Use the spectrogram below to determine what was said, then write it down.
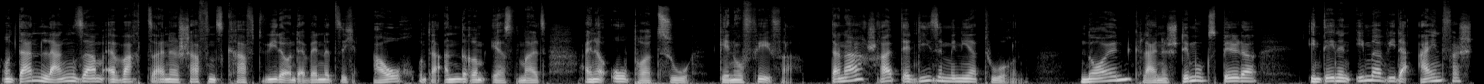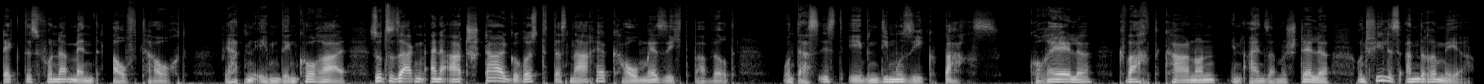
und dann langsam erwacht seine Schaffenskraft wieder und er wendet sich auch unter anderem erstmals einer Oper zu, Genoveva. Danach schreibt er diese Miniaturen. Neun kleine Stimmungsbilder, in denen immer wieder ein verstecktes Fundament auftaucht. Wir hatten eben den Choral, sozusagen eine Art Stahlgerüst, das nachher kaum mehr sichtbar wird. Und das ist eben die Musik Bachs. Choräle, Quartkanon in einsame Stelle und vieles andere mehr.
